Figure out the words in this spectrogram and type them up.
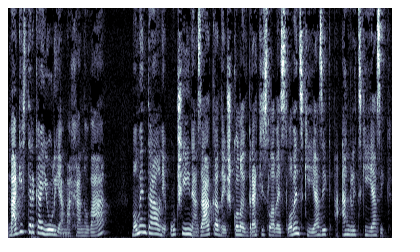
Magisterka Júlia Machanová momentálne učí na základnej škole v Bratislave slovenský jazyk a anglický jazyk.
